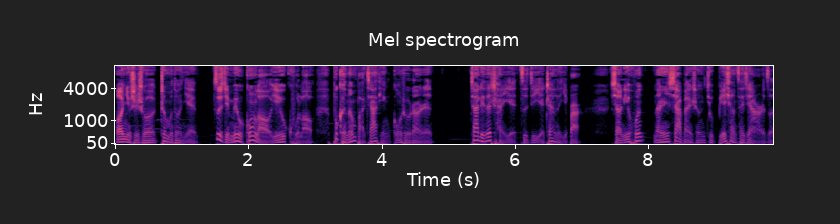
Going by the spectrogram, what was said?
王女士说，这么多年自己没有功劳也有苦劳，不可能把家庭拱手让人，家里的产业自己也占了一半。想离婚，男人下半生就别想再见儿子。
